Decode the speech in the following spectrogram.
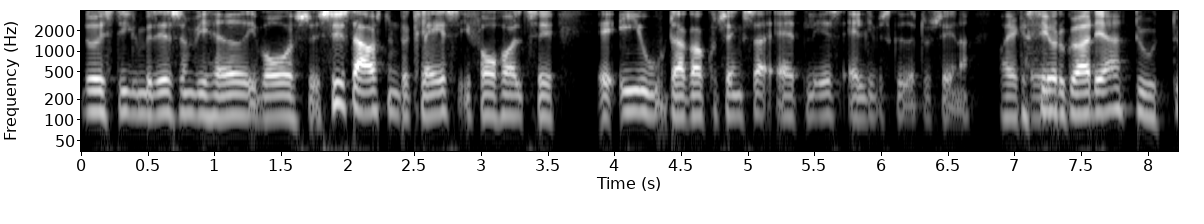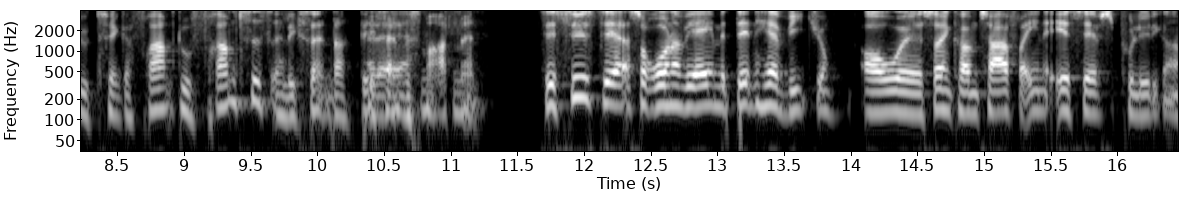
noget i stil med det, som vi havde i vores sidste afsnit med Klaas i forhold til øh, EU, der godt kunne tænke sig at læse alle de beskeder, du sender. Og jeg kan se, hvad du gør der. Du, du tænker frem. Du er fremtids-Alexander. Det er Ja, det er fandme jeg. smart, mand. Til sidst her, så runder vi af med den her video, og øh, så en kommentar fra en af SF's politikere.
